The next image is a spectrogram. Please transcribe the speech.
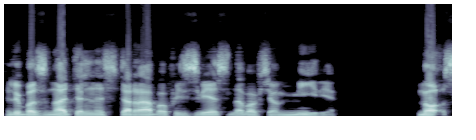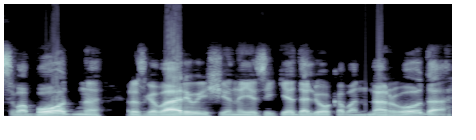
любознательность арабов известна во всем мире, но свободно разговаривающие на языке далекого народа.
